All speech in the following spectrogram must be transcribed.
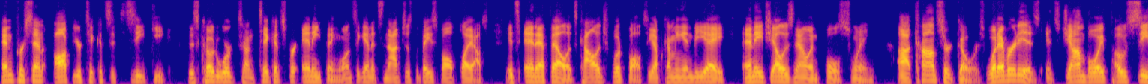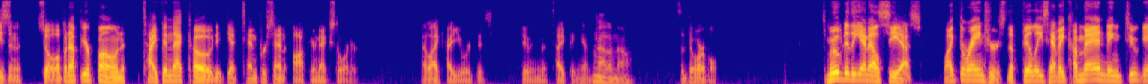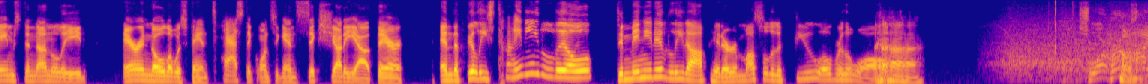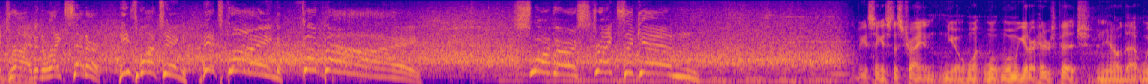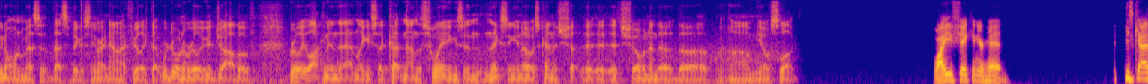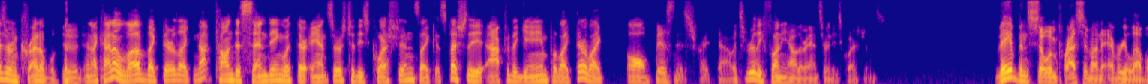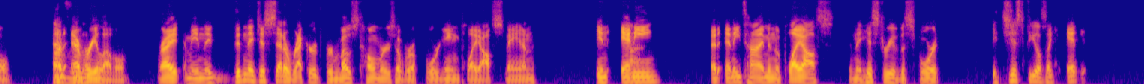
10% off your tickets at SeatGeek. This code works on tickets for anything. Once again, it's not just the baseball playoffs, it's NFL, it's college football, it's the upcoming NBA. NHL is now in full swing. Uh, concert goers, whatever it is, it's Jomboy postseason. So open up your phone, type in that code, get 10% off your next order. I like how you were just doing the typing in. I don't know. It's adorable. Let's move to the NLCS. Like the Rangers, the Phillies have a commanding two games to none lead. Aaron Nola was fantastic once again, six shutty out there. And the Phillies' tiny little diminutive leadoff hitter muscled a few over the wall. Schwarber, Oh, high drive into right center. He's watching. It's flying. Goodbye. Schwarber strikes again. The biggest thing is just try and you know when, when when we get our hitters pitch, you know that we don't want to miss it. That's the biggest thing right now, and I feel like that we're doing a really good job of really locking into that, and like you said, cutting down the swings. And next thing you know, it's kind of sh- it, it- it's showing into the um, you know slug. Why are you shaking your head? These guys are incredible, dude. And I kind of love like they're like not condescending with their answers to these questions, like especially after the game, but like they're like all business right now. It's really funny how they're answering these questions. They have been so impressive on every level. On Every every level. Right? I mean, they didn't they just set a record for most homers over a four game playoff span in any uh, at any time in the playoffs in the history of the sport. It just feels like any,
